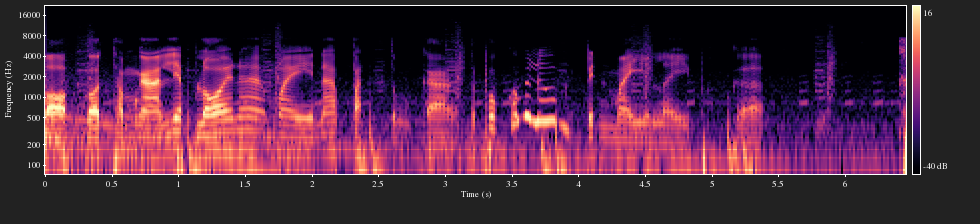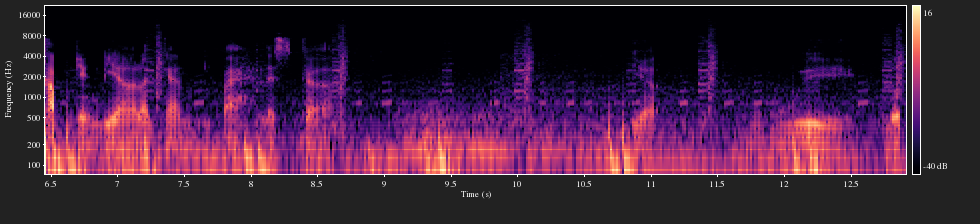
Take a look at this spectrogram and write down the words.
รอบก็ทำงานเรียบร้อยนะ ไม่หน้าปัดตรงกลาง แต่ผมก็ไม่รู้มันเป็นไม่อะไรผมก็ขับอย่างเดียวแล้วกันไป let's go เนี่ยอุ้ยรถ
